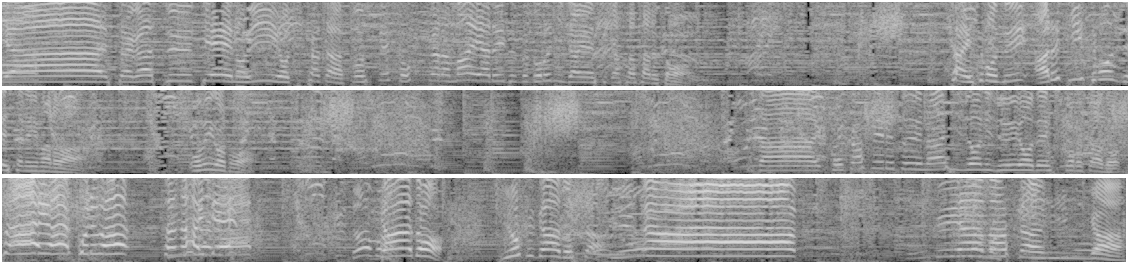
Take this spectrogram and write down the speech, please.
いやー、シャガ中継のいい落ち方、そしてそこから前歩いたところに大足が刺さると。さあ、一文字？歩き一文字でしたね、今のは。お見事。さあ、こかせるというのは非常に重要です、このカード。さあ、いやーこれは、3段入ってガード。よくガードした。よ。あー福山さんが。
